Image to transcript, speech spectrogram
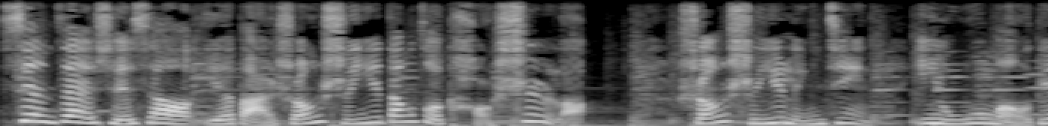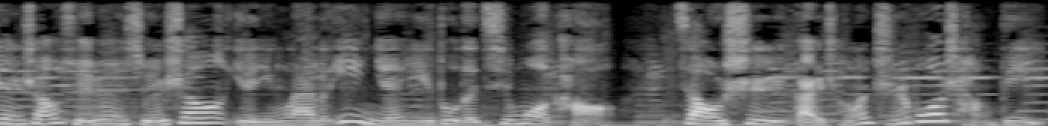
现在学校也把双十一当做考试了。双十一临近，义乌某电商学院学生也迎来了一年一度的期末考，教室改成了直播场地。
